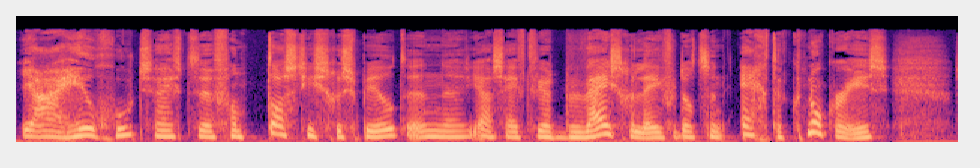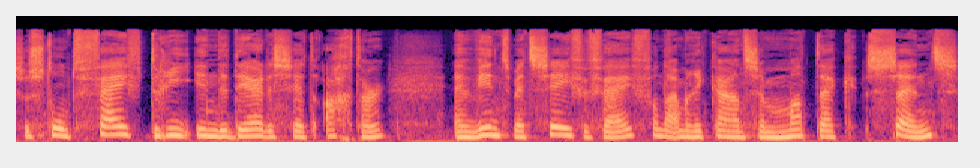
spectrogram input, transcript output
Ja, heel goed. Ze heeft uh, fantastisch gespeeld. En uh, ja, ze heeft weer het bewijs geleverd dat ze een echte knokker is. Ze stond 5-3 in de derde set achter. En wint met 7-5 van de Amerikaanse Matek Sens.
